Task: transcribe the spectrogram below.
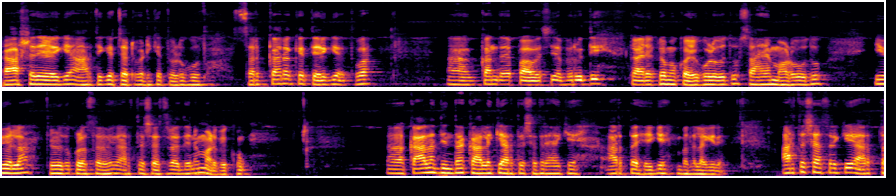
ರಾಷ್ಟ್ರದ ಏಳಿಗೆ ಆರ್ಥಿಕ ಚಟುವಟಿಕೆ ತೊಡಗುವುದು. ಸರ್ಕಾರಕ್ಕೆ ತೆರಿಗೆ ಅಥವಾ ಕಂದಾಯ ಪಾವತಿ ಅಭಿವೃದ್ಧಿ ಕಾರ್ಯಕ್ರಮ ಕೈಗೊಳ್ಳುವುದು, ಸಹಾಯ ಮಾಡುವುದು, ಇವೆಲ್ಲ ತಿಳಿದುಕೊಳ್ಳೋ ಸಲುವಾಗಿ ಅರ್ಥಶಾಸ್ತ್ರ ಅಧ್ಯಯನ ಮಾಡಬೇಕು. ಕಾಲದಿಂದ ಕಾಲಕ್ಕೆ ಅರ್ಥಶಾಸ್ತ್ರ ಹೇಗೆ, ಅರ್ಥ ಹೇಗೆ ಬದಲಾಗಿದೆ? ಅರ್ಥಶಾಸ್ತ್ರಕ್ಕೆ ಅರ್ಥ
